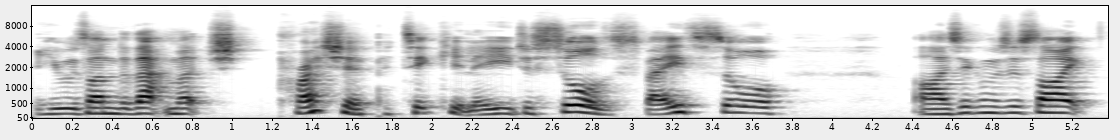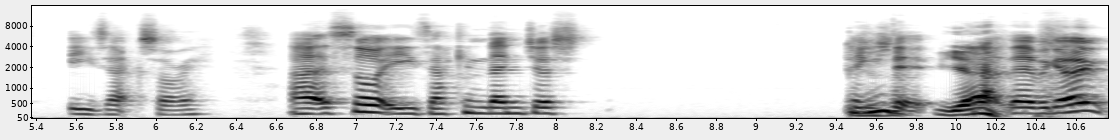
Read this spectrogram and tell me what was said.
he was under that much pressure, particularly. He just saw the space, saw Isaac, and was just like, Isak, sorry. Uh, saw Isak and then just pinged it. yeah. There we go,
